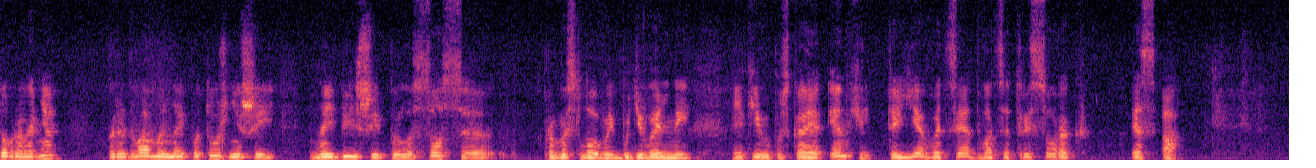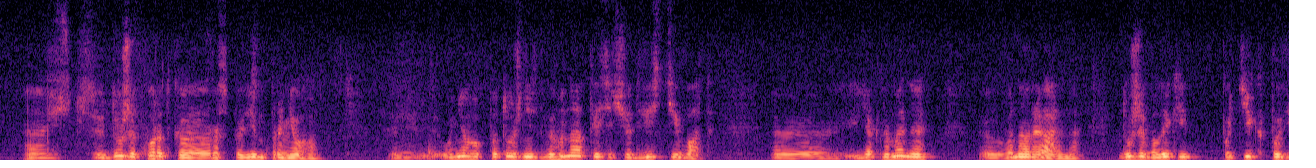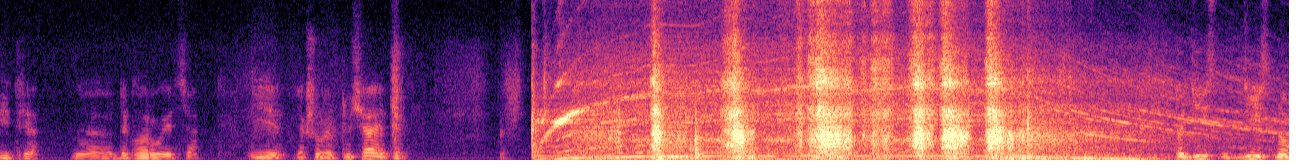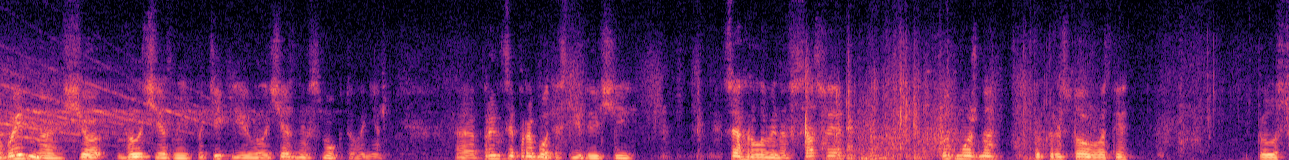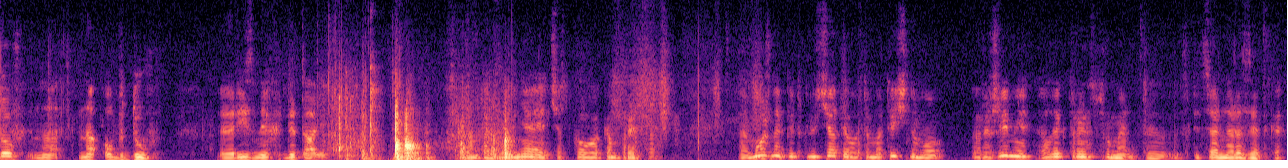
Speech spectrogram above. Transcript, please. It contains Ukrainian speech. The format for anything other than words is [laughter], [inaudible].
Доброго дня. Перед вами найпотужніший, найбільший пилосос е, промисловий будівельний, який випускає Енхель TE VC 2340 SA. Е, Дуже коротко розповім про нього. Е, У нього потужність двигуна 1200 Вт. Як на мене, вона реальна. Дуже великий потік повітря декларується. І якщо ви включаєте, то дійсно, дійсно видно, що величезний потік і величезне всмоктування. Е, Принцип роботи слідуючий. Ця горловина всасує. Тут можна використовувати пилосов на, на обдув різних деталей. Так, заміняє частково компресор. Е, Можна підключати в автоматичному режимі електроінструмент, е, спеціальна розетка.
